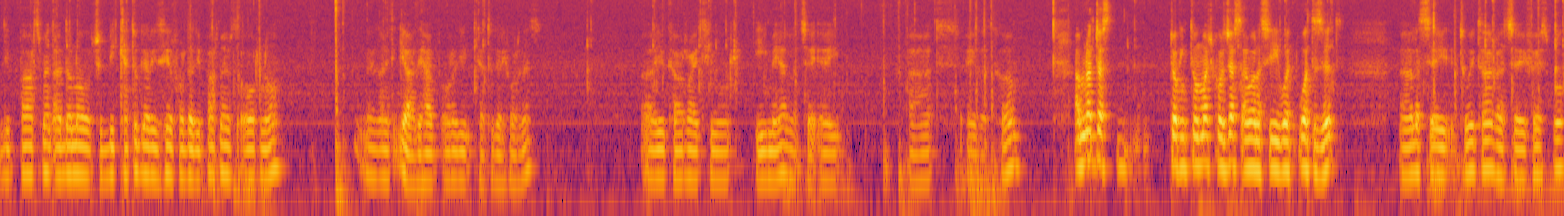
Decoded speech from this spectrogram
Department I don't know should be categories here for the department or no? There's anything yeah they have already category for this. Uh, you can write your email let's say a at a.com I'm not just talking too much because just I want to see what what is it. Uh, let's say Twitter let's say Facebook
